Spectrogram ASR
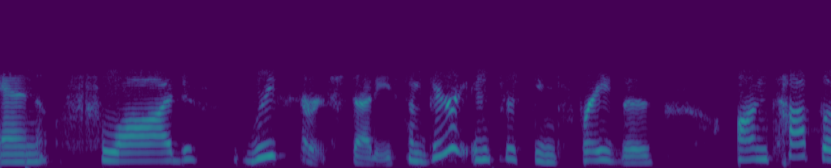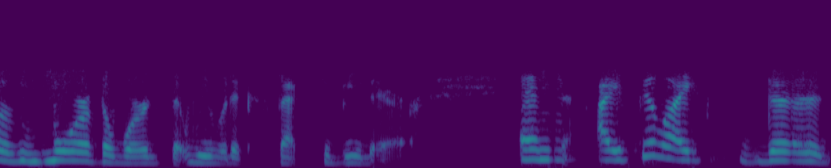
and flawed research studies, some very interesting phrases on top of more of the words that we would expect to be there. And I feel like the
